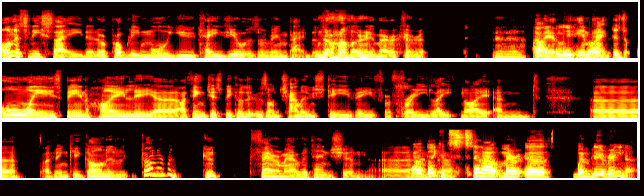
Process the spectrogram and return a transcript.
honestly say that there are probably more UK viewers of Impact than there are in America I, I believe Impact right. has always been highly. Uh, I think just because it was on Challenge TV for free late night, and uh, I think it garnered garnered a good fair amount of attention. Uh, oh, they and, could uh, sell out Mer- uh, Wembley Arena.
